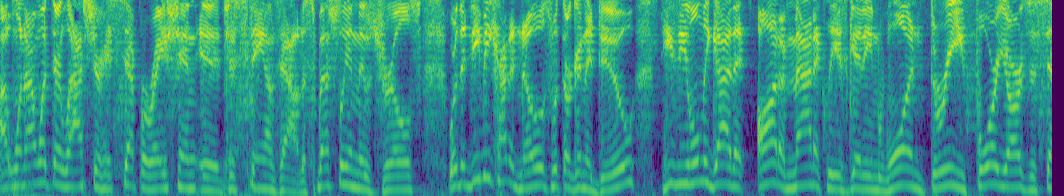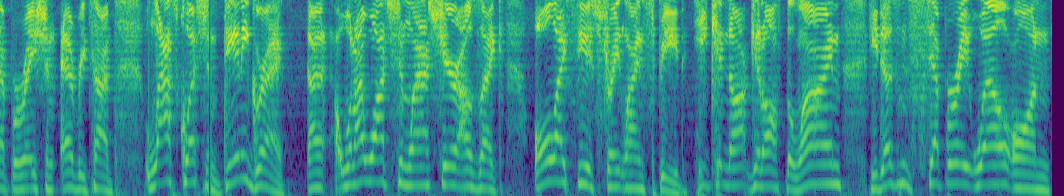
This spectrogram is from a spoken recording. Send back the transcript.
Uh, when I went there last year, his separation it just stands out, especially in those drills where the DB kind of knows what they're going to do. He's the only guy that automatically is getting one, three, four yards of separation every time. Last question, Danny Gray. Uh, when I watched him last year, I was like, all I see is straight line speed. He cannot get off the line. He doesn't separate well on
